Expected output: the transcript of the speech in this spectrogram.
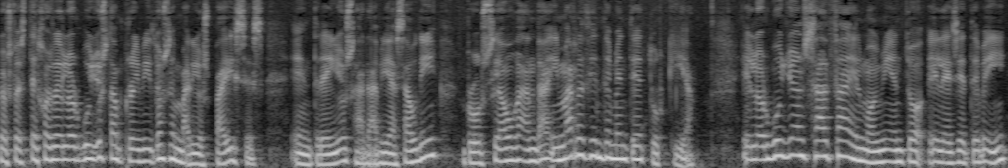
Los festejos del orgullo están prohibidos en varios países, entre ellos Arabia Saudí, Rusia, Uganda y más recientemente Turquía. El orgullo ensalza el movimiento LGTBI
